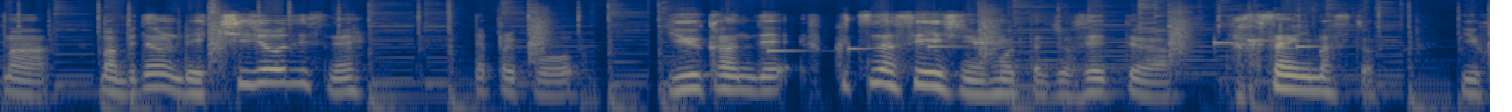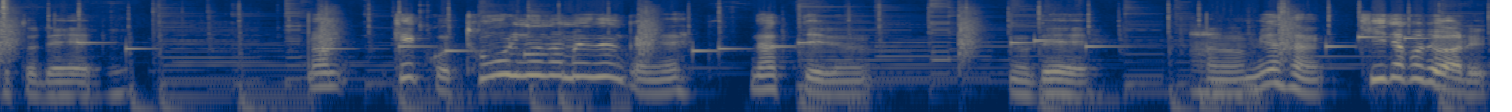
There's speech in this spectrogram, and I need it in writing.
まあまあ、ベトナムの歴史上ですね、やっぱりこう勇敢で不屈な精神を持った女性っていうのはたくさんいますということで、まあ、結構通りの名前なんかに、ね、なっているので、あの皆さん聞いたことがある、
